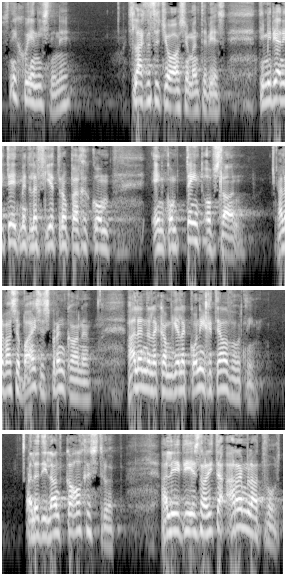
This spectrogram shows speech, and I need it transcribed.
Dis nie goeie nuus nie, né? Nee slegte situasie om in te wees. Die Midianiete het met hulle veetroppe gekom en kom tent opslaan. Hulle was so baie so sprinkane. Hulle en hulle kamele kon nie getel word nie. Hulle het die land kaal gestroop. Hulle het die Israeliete arm laat word.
